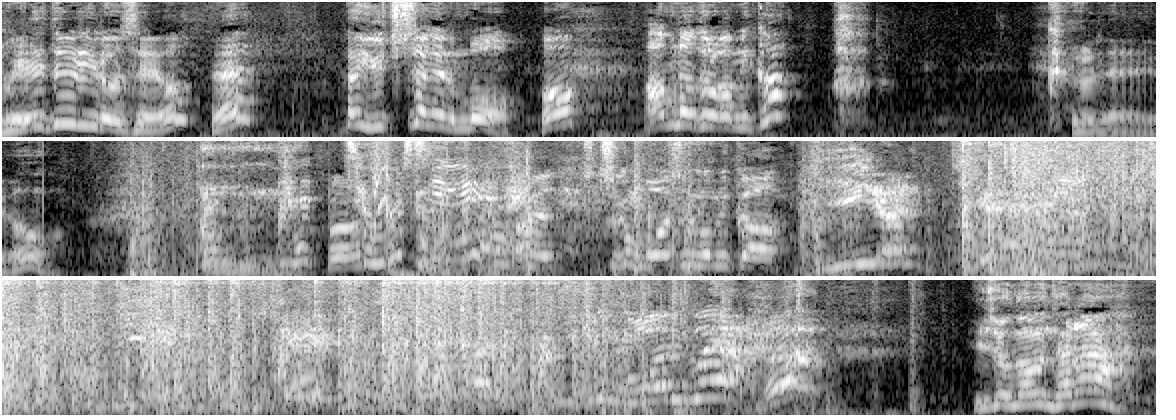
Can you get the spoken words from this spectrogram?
왜들 이러세요? 에? 아, 유치장에는 뭐? 어? 아무나 들어갑니까? 그래요? 아, 장구 씨. 아, 지금 뭐 하시는 겁니까? 이런. 지금 뭐 하는 거야? 어? 이 정도면 되나?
